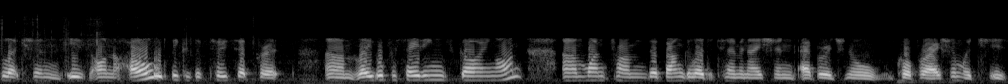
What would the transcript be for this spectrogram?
selection is on hold because of two separate um, legal proceedings going on. Um, one from the Barngarla Determination Aboriginal Corporation, which is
